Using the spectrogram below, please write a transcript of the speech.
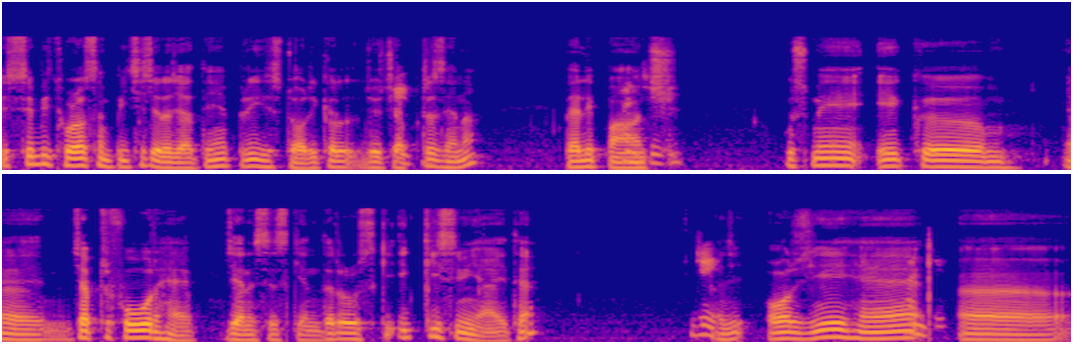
इससे भी थोड़ा सा हम पीछे चले जाते हैं प्री हिस्टोरिकल जो। चैप्टर्स है ना पहले हाँ पाँच उसमें एक चैप्टर फोर है जेनेसिस के अंदर और उसकी इक्कीसवीं आयत है। जी। हाँ जी और ये है हाँ जी। अ,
